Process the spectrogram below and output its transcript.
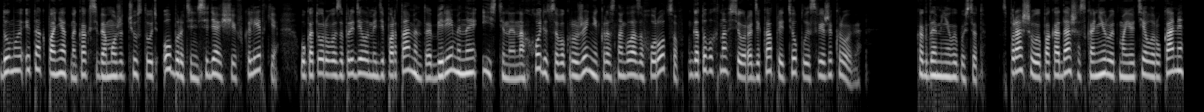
Думаю, и так понятно, как себя может чувствовать оборотень, сидящий в клетке, у которого за пределами департамента беременная истинная находится в окружении красноглазых уродцев, готовых на все ради капли теплой свежей крови. «Когда меня выпустят?» Спрашиваю, пока Даша сканирует мое тело руками,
